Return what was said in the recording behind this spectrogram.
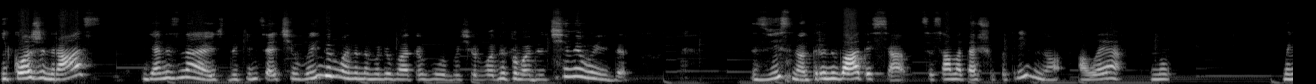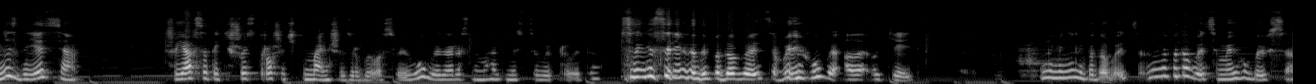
І кожен раз я не знаю до кінця, чи вийде в мене намалювати губи червоною помадою, чи не вийде. Звісно, тренуватися це саме те, що потрібно, але ну, мені здається, що я все-таки щось трошечки менше зробила свої губи і зараз намагатимусь це виправити. Мені все рівно не подобаються мої губи, але окей. Ну, мені не подобається. Ну, не подобаються мої губи і все.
